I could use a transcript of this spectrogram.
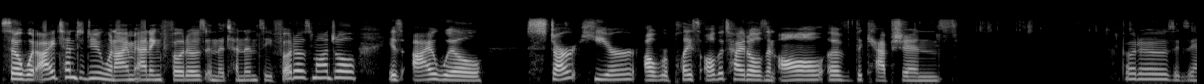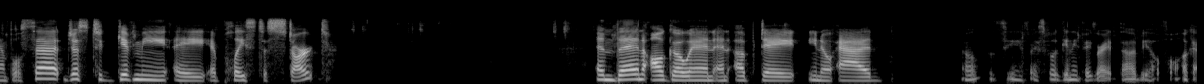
So what I tend to do when I'm adding photos in the Tendenci Photos module is I will start here. I'll replace all the titles and all of the captions. Photos, example set, just to give me a, a place to start and then I'll go in and update, you know, add Oh, let's see if I spell guinea pig right. That would be helpful. Okay.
